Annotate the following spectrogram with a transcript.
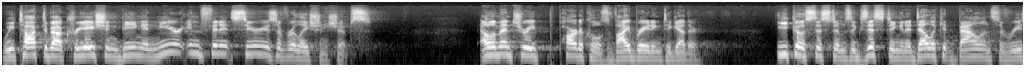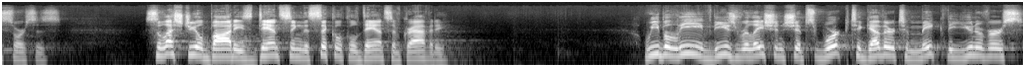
we talked about creation being a near infinite series of relationships elementary particles vibrating together, ecosystems existing in a delicate balance of resources, celestial bodies dancing the cyclical dance of gravity. We believe these relationships work together to make the universe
